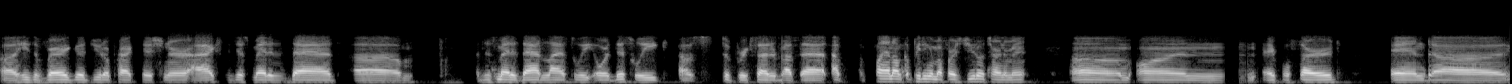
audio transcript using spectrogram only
Uh, he's a very good judo practitioner. I actually just met his dad. Um, I just met his dad last week or this week. I was super excited about that. I, plan on competing in my first judo tournament um, on April 3rd and uh,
